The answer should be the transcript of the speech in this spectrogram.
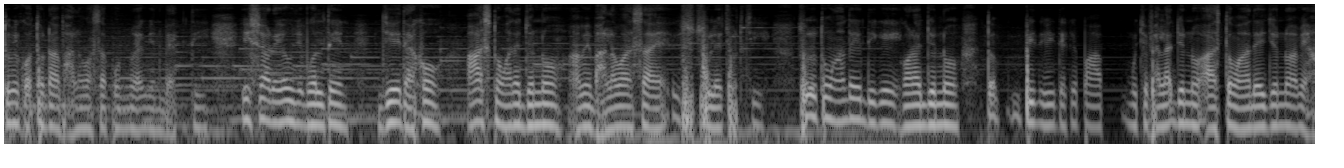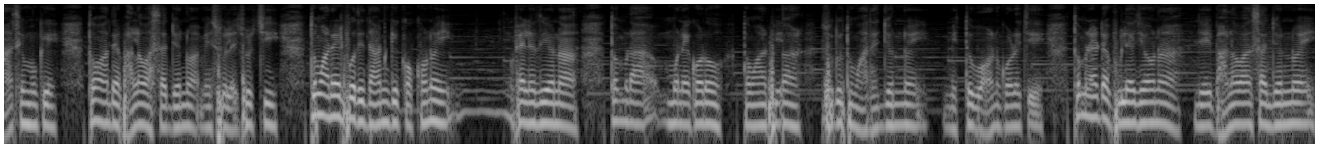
তুমি কতটা ভালোবাসাপূর্ণ একজন ব্যক্তি। ঈশ্বর এও বলতেন, যে দেখো আজ তোমাদের জন্য আমি ভালোবাসায় চলে চড়ছি। শুধু তোমাদের দিকে করার জন্য, তো পৃথিবী থেকে পাপ মুছে ফেলার জন্য আজ তোমাদের জন্য আমি হাসি মুখে তোমাদের ভালোবাসার জন্য আমি চলে চড়ছি। তোমাদের প্রতিদানকে কখনোই ফেলে দিও না। তোমরা মনে করো তোমার পিতা শুধু তোমাদের জন্যই মৃত্যুবরণ করেছে। তোমরা এটা ভুলে যেও না যে ভালোবাসার জন্যই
